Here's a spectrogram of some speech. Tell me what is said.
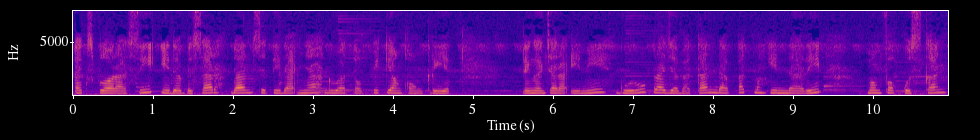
eksplorasi ide besar dan setidaknya dua topik yang konkret. Dengan cara ini, guru prajabatan dapat menghindari memfokuskan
